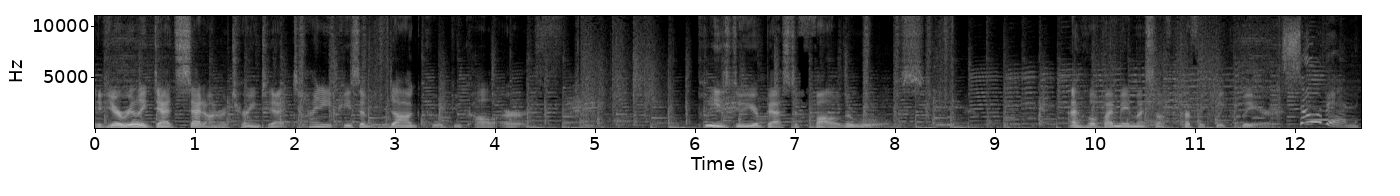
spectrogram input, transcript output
If you're really dead set on returning to that tiny piece of dog poop you call Earth, please do your best to follow the rules. I hope I made myself perfectly clear. So then,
